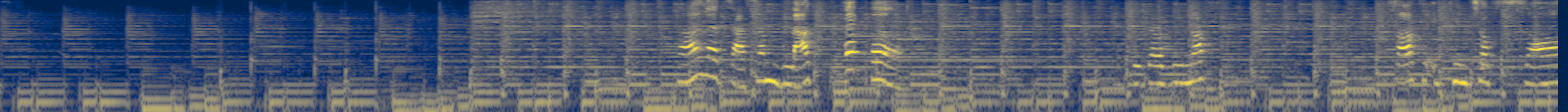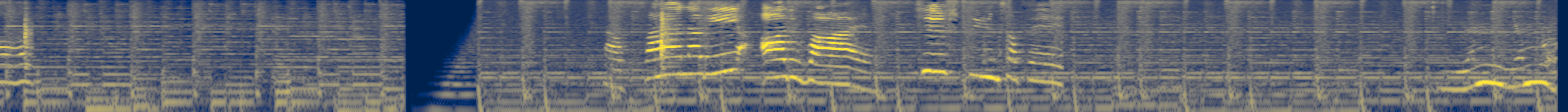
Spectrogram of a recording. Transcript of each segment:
Now let's add some black pepper. Okay, that'll be enough. Salt, a pinch of salt. Now finally, olive oil. Two spoons of it. Yum, yum, yum.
